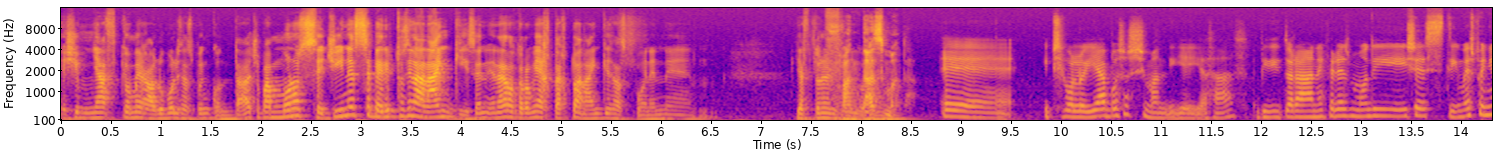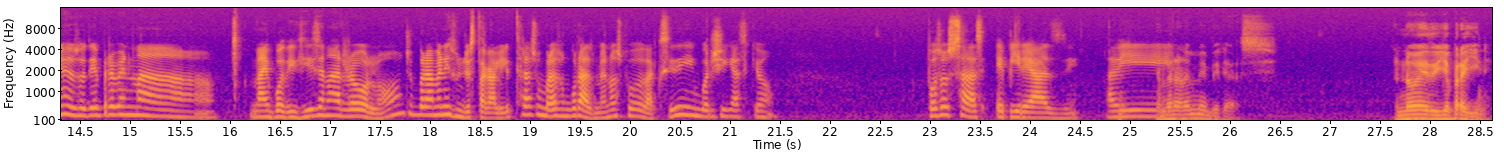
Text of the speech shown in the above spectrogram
έχει μια δυο μεγαλούπολες ας πούμε κοντά και πάνε μόνο σε εκείνες σε περίπτωση ανάγκης. Είναι ένα αεροδρόμιο εκτάκτου ανάγκης ας πούμε. Είναι... Γι' αυτό είναι Φαντάσματα. Ε, η ψυχολογία πόσο σημαντική για σας; Επειδή τώρα ανέφερες μου ότι είσαι στιγμές που νιώθεις ότι έπρεπε να, να υποδηθείς ένα ρόλο και μπορεί να μην ήσουν και στα καλύτερα σου, μπορεί να ήσουν κουρασμένος που το ταξίδι, μπορεί και για θκυο. Πόσο σας επηρεάζει; Δηλαδή, Εμένα δεν με επηρεάσει. Ενώ η δουλειά πρέπει να γίνει.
